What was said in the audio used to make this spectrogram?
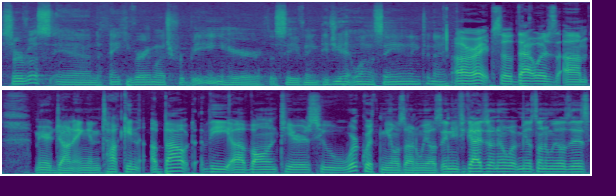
service, and thank you very much for being here this evening. Did you want to say anything tonight? All right, so that was um, Mayor John Engen talking about the uh, volunteers who work with Meals on Wheels. And if you guys don't know what Meals on Wheels is,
